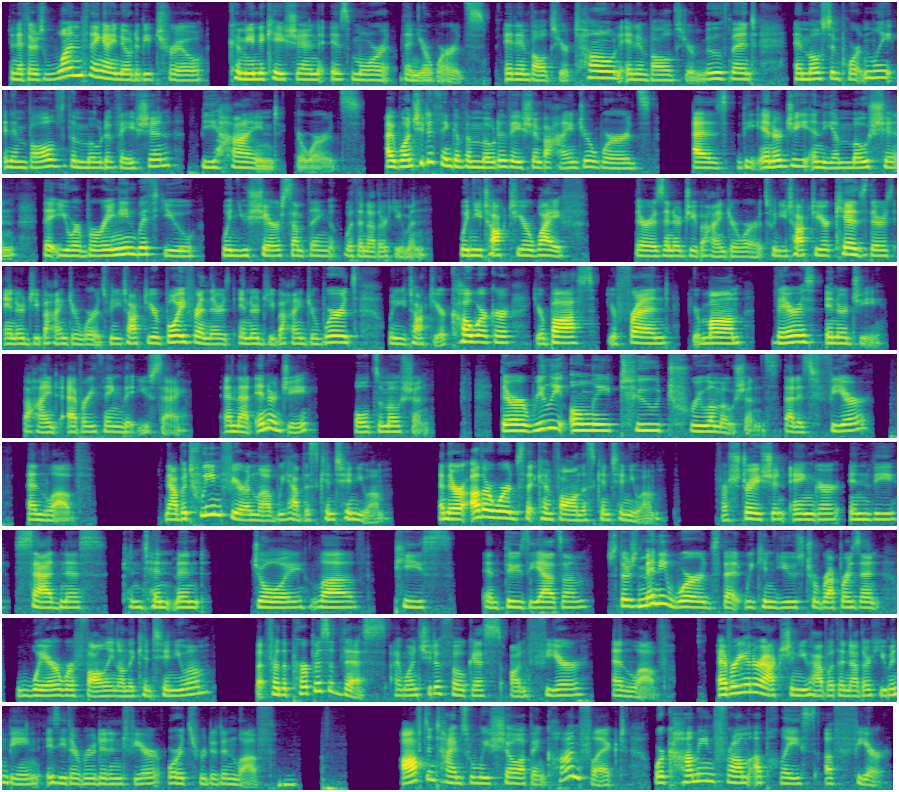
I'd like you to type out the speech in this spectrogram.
And if there's one thing I know to be true, communication is more than your words. It involves your tone, it involves your movement, and most importantly, it involves the motivation behind your words. I want you to think of the motivation behind your words as the energy and the emotion that you are bringing with you when you share something with another human. When you talk to your wife, there is energy behind your words. When you talk to your kids, there's energy behind your words. When you talk to your boyfriend, there's energy behind your words. When you talk to your coworker, your boss, your friend, your mom, there is energy behind everything that you say. And that energy holds emotion. There are really only two true emotions that is fear and love. Now, between fear and love, we have this continuum. And there are other words that can fall on this continuum frustration, anger, envy, sadness, contentment, joy, love, peace, enthusiasm. So there's many words that we can use to represent where we're falling on the continuum. But for the purpose of this, I want you to focus on fear and love. Every interaction you have with another human being is either rooted in fear or it's rooted in love oftentimes when we show up in conflict, we're coming from a place of fear,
